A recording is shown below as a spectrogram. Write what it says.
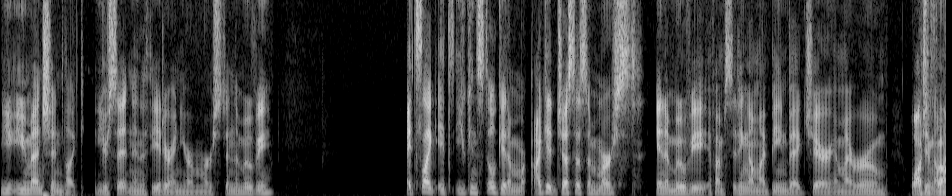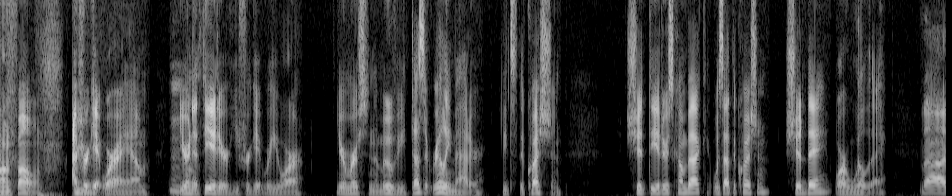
You, you mentioned like you're sitting in the theater and you're immersed in the movie. It's like it's you can still get immer- I get just as immersed in a movie if I'm sitting on my beanbag chair in my room watching on my phone. I Hmm. forget where I am. Hmm. You're in a theater, you forget where you are. You're immersed in the movie. Does it really matter? Leads to the question. Should theaters come back? Was that the question? Should they or will they? Uh,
